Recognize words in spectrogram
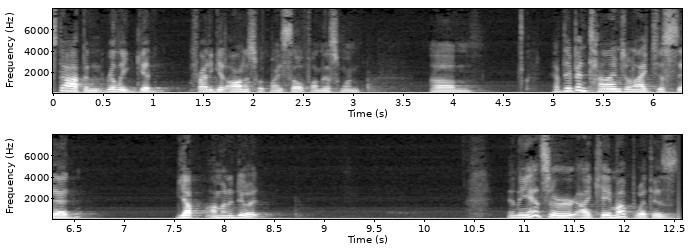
stop and really get try to get honest with myself on this one. Um, have there been times when I just said, "Yep, I'm going to do it"? And the answer I came up with is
